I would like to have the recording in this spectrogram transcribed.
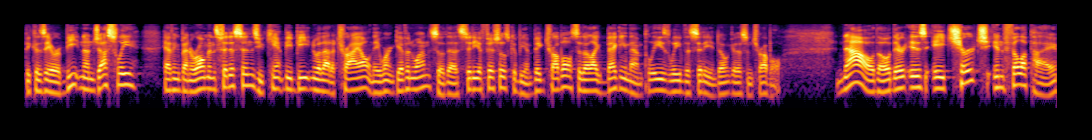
because they were beaten unjustly. Having been Roman citizens, you can't be beaten without a trial, and they weren't given one. So the city officials could be in big trouble. So they're like begging them, please leave the city and don't get us in trouble. Now, though, there is a church in Philippi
